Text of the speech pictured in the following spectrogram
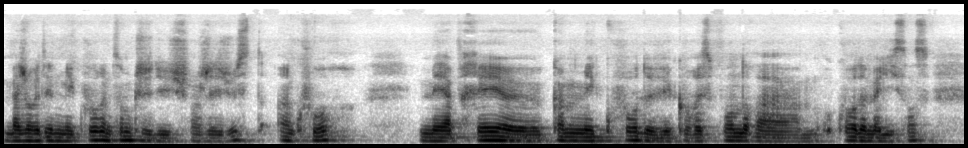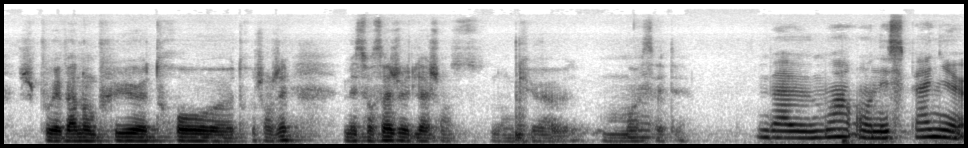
majorité de mes cours. Il me semble que j'ai dû changer juste un cours. Mais après, euh, comme mes cours devaient correspondre à- au cours de ma licence, je pouvais pas non plus trop, euh, trop changer. Mais sur ça, j'ai eu de la chance. Donc, euh, moi, ça a été. Bah, euh, moi, en Espagne,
